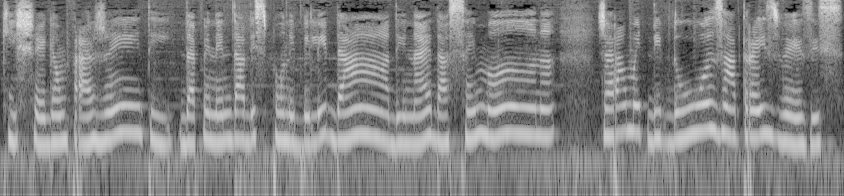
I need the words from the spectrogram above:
que chegam pra gente, dependendo da disponibilidade, né, da semana, geralmente de duas a três vezes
